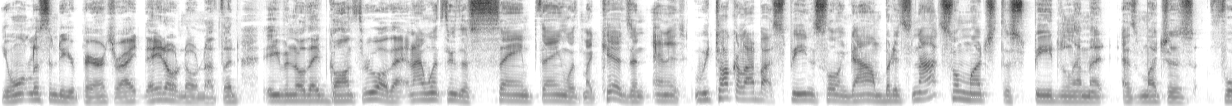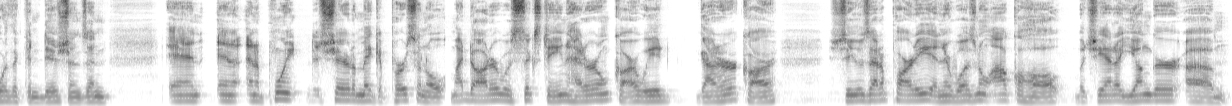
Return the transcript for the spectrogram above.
you won't listen to your parents, right? They don't know nothing, even though they've gone through all that. And I went through the same thing with my kids. And, and it, we talk a lot about speed and slowing down, but it's not so much the speed limit as much as for the conditions. And and and, and a point to share to make it personal. My daughter was 16, had her own car. We had got her a car. She was at a party and there was no alcohol, but she had a younger um,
